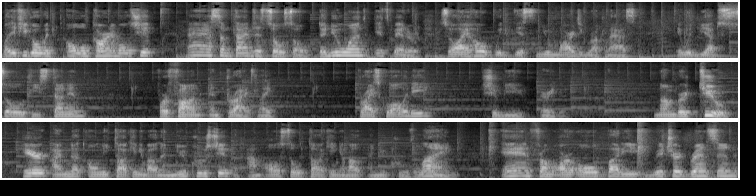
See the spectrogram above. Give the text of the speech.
but if you go with old Carnival ship, eh, sometimes it's so-so. The new one, it's better. So I hope with this new Mardi Gras class, it would be absolutely stunning for fun and price. Like price quality should be very good. Number two, here I'm not only talking about a new cruise ship, but I'm also talking about a new cruise line. And from our old buddy Richard Branson,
